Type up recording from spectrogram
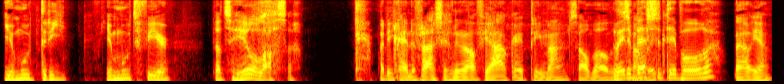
je moet drie, je moet vier. Dat is heel lastig. Maar diegene vraagt zich nu af, ja oké prima, het zal wel. Wil je de beste ik. tip horen? Nou ja.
